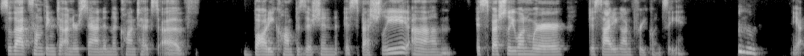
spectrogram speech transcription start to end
So that's something to understand in the context of body composition, especially, um, especially when we're deciding on frequency. Mhm. Yeah.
